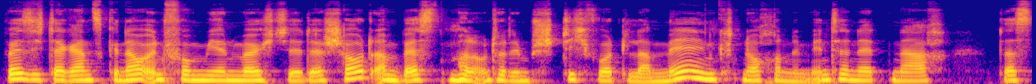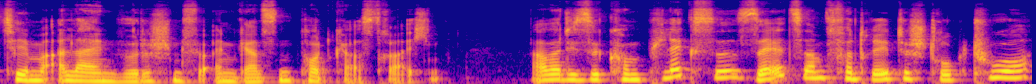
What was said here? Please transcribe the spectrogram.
Wer sich da ganz genau informieren möchte, der schaut am besten mal unter dem Stichwort Lamellenknochen im Internet nach. Das Thema allein würde schon für einen ganzen Podcast reichen. Aber diese komplexe, seltsam verdrehte Struktur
